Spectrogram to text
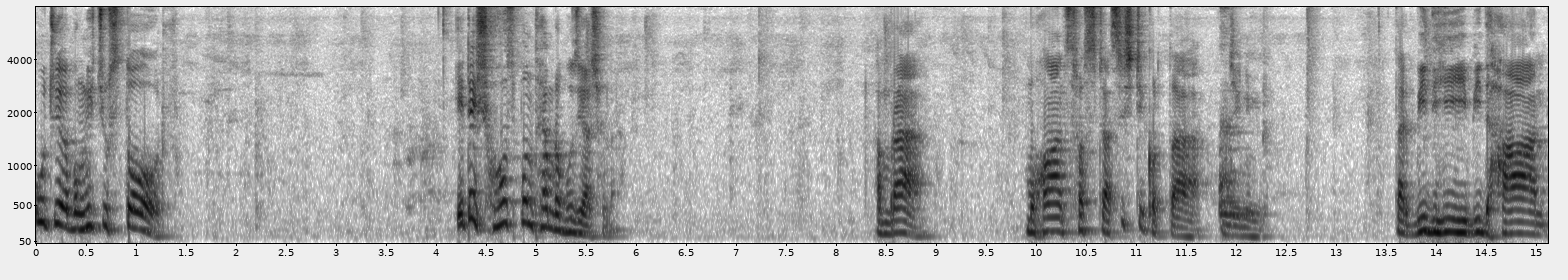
উঁচু এবং নিচু স্তর। এটাই সহজ পন্থায় আমরা বুঝে আসে না। আমরা মহান স্রষ্টা, সৃষ্টিকর্তা যিনি, তার বিধি, বিধান,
